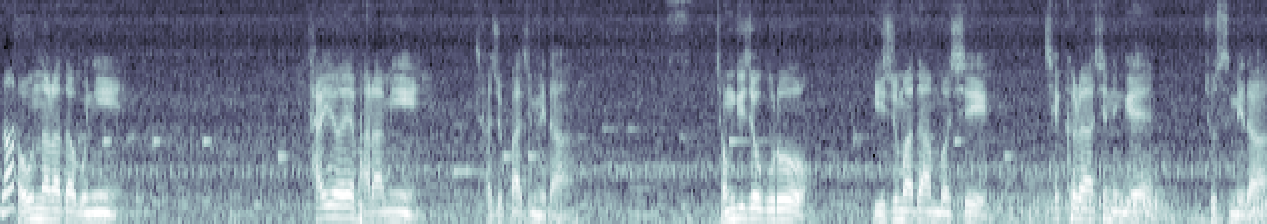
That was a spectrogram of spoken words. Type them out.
너- 더운 나라다 보니 타이어에 바람이 자주 빠집니다. 정기적으로 2주마다 한 번씩 체크를 하시는 게 좋습니다.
